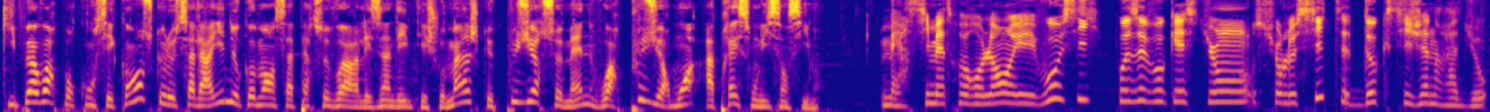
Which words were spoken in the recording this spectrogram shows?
qui peut avoir pour conséquence que le salarié ne commence à percevoir les indemnités chômage que plusieurs semaines, voire plusieurs mois après son licenciement. Merci Maître Roland et vous aussi, posez vos questions sur le site d'Oxygène Radio.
